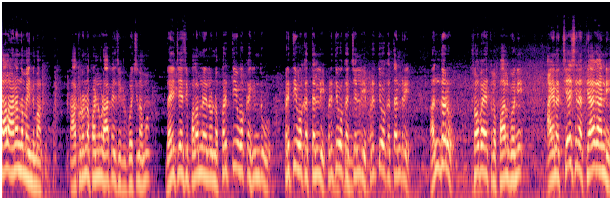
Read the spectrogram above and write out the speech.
చాలా ఆనందమైంది మాకు. అక్కడున్న పనులు కూడా ఆపేసి ఇక్కడికి వచ్చినాము. దయచేసి పొలంనేరులో ఉన్న ప్రతి ఒక్క హిందువు ప్రతి ఒక్క తల్లి ప్రతి ఒక్క చెల్లి ప్రతి ఒక్క తండ్రి అందరూ శోభాయాత్రలో పాల్గొని ఆయన చేసిన త్యాగాన్ని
